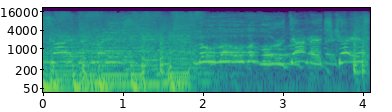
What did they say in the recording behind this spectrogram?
inside the. Move over for a damage case.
